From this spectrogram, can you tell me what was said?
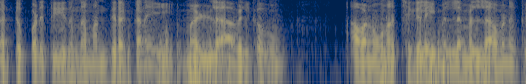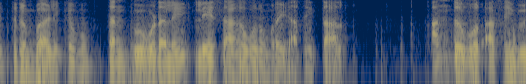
கட்டுப்படுத்தியிருந்த மந்திரக்கனையை மெல்ல அவிழ்க்கவும் அவன் உணர்ச்சிகளை மெல்ல மெல்ல அவனுக்கு திரும்ப அளிக்கவும் தன் பூவுடலை லேசாக ஒரு முறை அசைத்தாள். அந்த ஓர் அசைவு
